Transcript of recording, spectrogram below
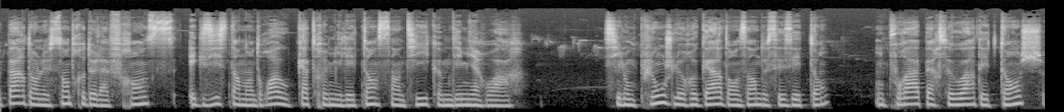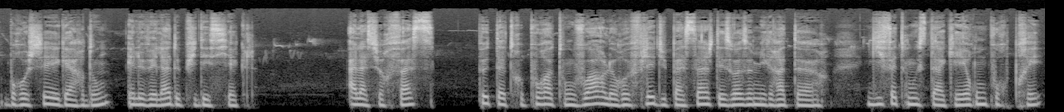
part dans le centre de la France existe un endroit où 4000 étangs scintillent comme des miroirs. Si l'on plonge le regard dans un de ces étangs, on pourra apercevoir des tanches, brochets et gardons élevés là depuis des siècles. À la surface, peut-être pourra-t-on voir le reflet du passage des oiseaux migrateurs, guifettes moustaques et hérons pourprés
